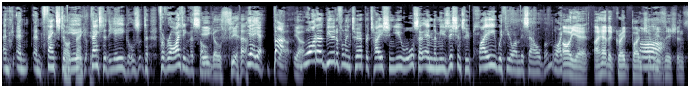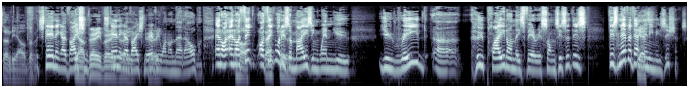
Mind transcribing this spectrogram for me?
and and and thanks to Oh, the thank Eagle, thanks to the Eagles to, for writing the song. Eagles, yeah. Yeah, yeah. But Yeah, yeah. what a beautiful interpretation you also and the musicians who play with you on this album, like Oh yeah, I had a great bunch Oh. of musicians on the album. standing ovation, Yeah, very, very, standing very, ovation to very. everyone on that album. And I and I Oh, think I think what is you. amazing when you you read uh, who played on these various songs is that there's there's never that Yes. many musicians.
